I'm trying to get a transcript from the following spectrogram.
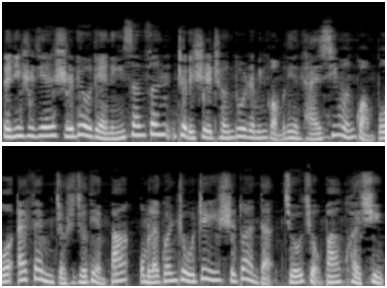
北京时间十六点零三分，这里是成都人民广播电台新闻广播 FM 九十九点八，我们来关注这一时段的九九八快讯。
